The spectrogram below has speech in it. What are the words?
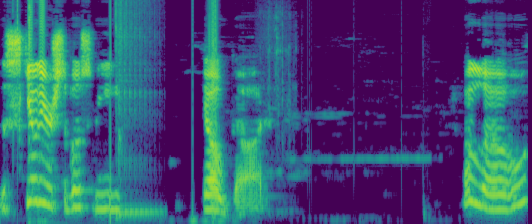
The skill you're supposed to be... Oh god. Hello?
